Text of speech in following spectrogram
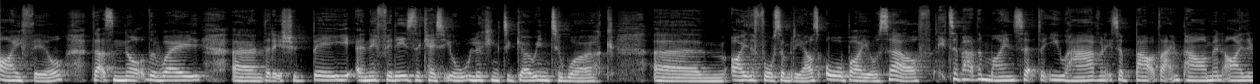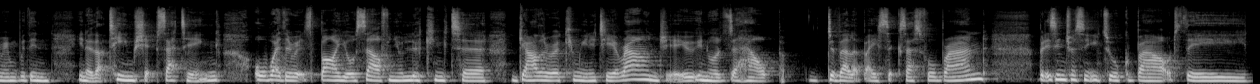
I feel that's not the way um, that it should be. And if it is the case that you're looking to go into work um, either for somebody else or by yourself, it's about the mindset that you have, and it's about that empowerment either in within you know that teamship setting or whether it's by yourself and you're looking to gather a community around you in order to help develop a successful brand. But it's interesting you talk about the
